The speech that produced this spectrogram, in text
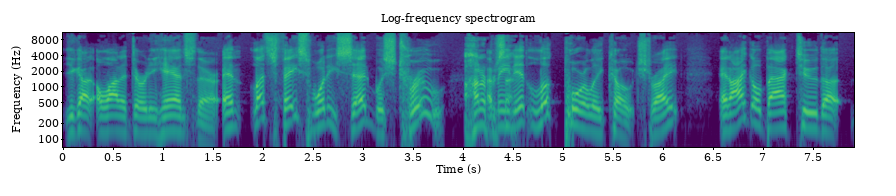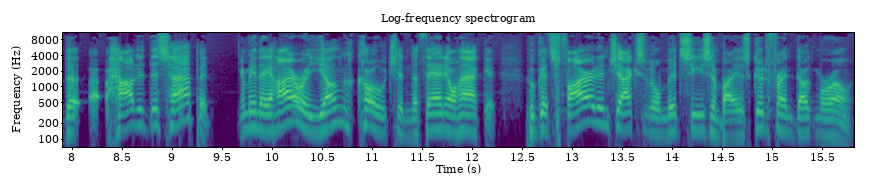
you got a lot of dirty hands there. And let's face what he said was true. 100%. I mean, it looked poorly coached, right? And I go back to the the uh, how did this happen? I mean, they hire a young coach in Nathaniel Hackett who gets fired in Jacksonville midseason by his good friend Doug Marrone.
